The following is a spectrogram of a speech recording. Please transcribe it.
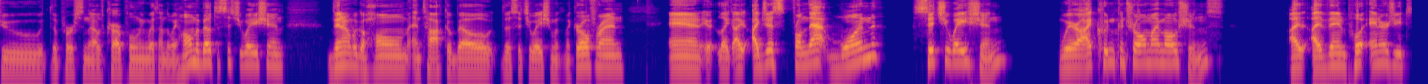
to the person that I was carpooling with on the way home about the situation. Then I would go home and talk about the situation with my girlfriend. And it, like I, I just from that one situation where I couldn't control my emotions, I, I then put energy t-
